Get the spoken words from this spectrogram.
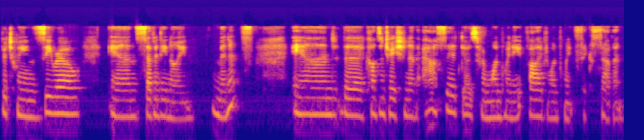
between 0 and 79 minutes and the concentration of acid goes from 1.85 to 1.67.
